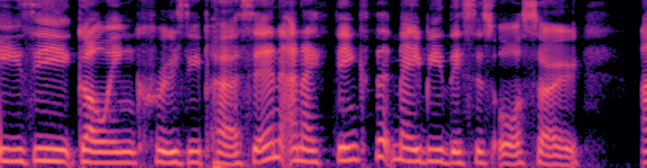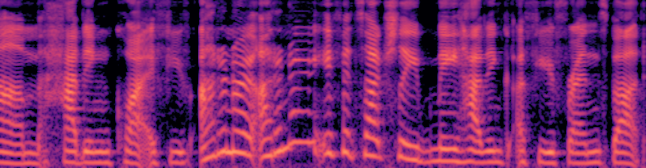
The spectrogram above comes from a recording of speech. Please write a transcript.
easy going, cruisy person. And I think that maybe this is also um, having quite a few. I don't know. I don't know if it's actually me having a few friends, but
